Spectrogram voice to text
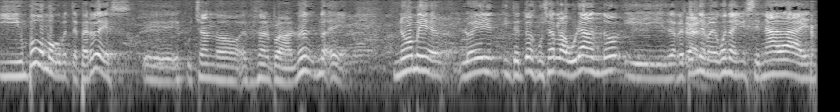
y un poco como que te perdés eh, escuchando, escuchando el programa. No, no, eh, no me lo he intentado escuchar laburando y de repente Claro. me doy cuenta que no hice nada en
